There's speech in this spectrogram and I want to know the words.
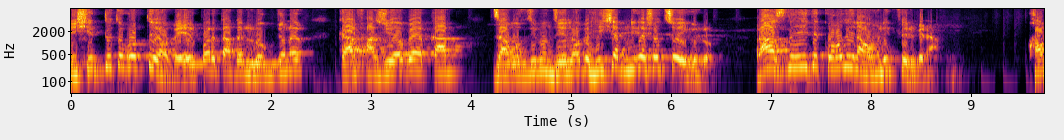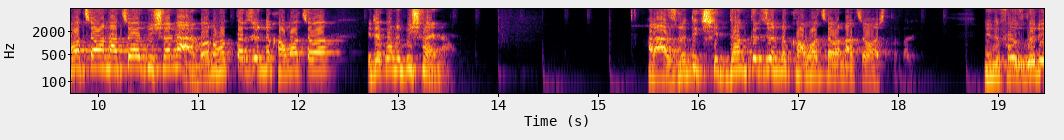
নিষিদ্ধ তো করতে হবে, এরপরে তাদের লোকজনের কার ফাঁসি হবে আর কার যাবজ্জীবন জেল হবে, হিসাব নিকাশ হচ্ছে এইগুলো। রাজনীতিতে কোনোদিন আওয়ামী লীগ ফিরবে না। ক্ষমা চাওয়া না চাওয়ার বিষয় না, গণহত্যার জন্য ক্ষমা চাওয়া, এটা কোনো বিষয় না। রাজনৈতিক সিদ্ধান্তের জন্য ক্ষমা চাওয়া না চাওয়া আসতে পারে। কিন্তু ফৌজদারি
